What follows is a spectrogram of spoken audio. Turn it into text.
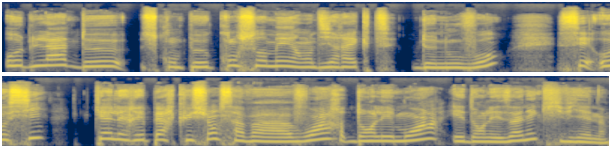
au-delà de ce qu'on peut consommer en direct de nouveau, c'est aussi quelles répercussions ça va avoir dans les mois et dans les années qui viennent.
